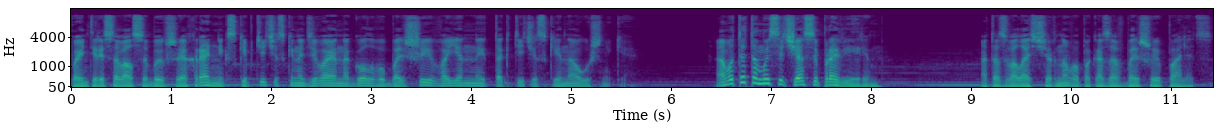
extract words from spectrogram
Поинтересовался бывший охранник, скептически надевая на голову большие военные тактические наушники. «А вот это мы сейчас и проверим», — отозвалась Чернова, показав большой палец.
